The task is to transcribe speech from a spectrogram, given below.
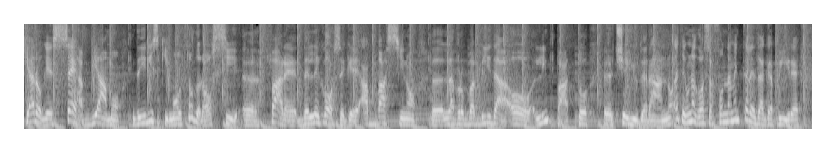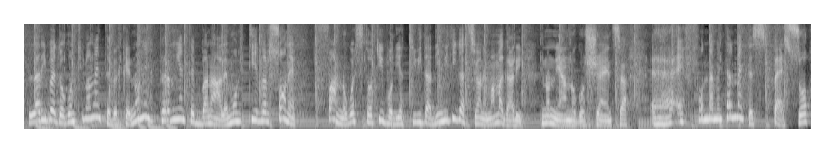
Chiaro che se abbiamo dei rischi molto grossi, eh, fare delle cose che abbassino eh, la probabilità o l'impatto eh, ci aiuteranno ed è una cosa fondamentale da capire. La ripeto continuamente perché non è per niente banale, molte persone fanno questo tipo di attività di mitigazione ma magari non ne hanno coscienza. Eh, e fondamentalmente spesso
